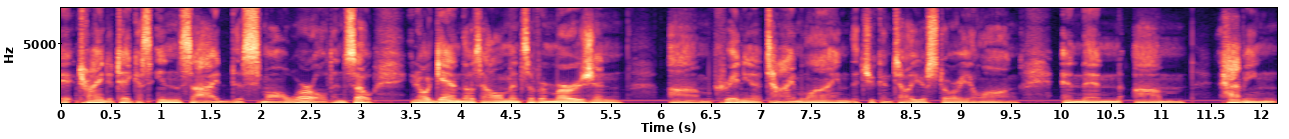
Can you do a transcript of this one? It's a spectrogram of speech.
eh, trying to take us inside this small world. And so, you know, again, those elements of immersion, um, creating a timeline that you can tell your story along, and then um, having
